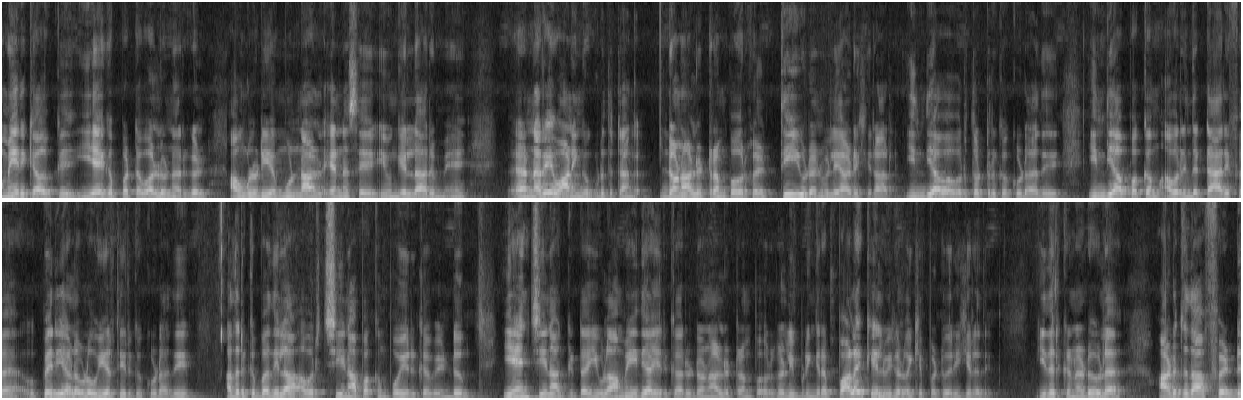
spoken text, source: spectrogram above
அமெரிக்காவுக்கு ஏகப்பட்ட வல்லுநர்கள் அவங்களுடைய முன்னாள் என்எஸ்ஏ இவங்க எல்லாருமே நிறைய வார்னிங்கை கொடுத்துட்டாங்க. டொனால்டு ட்ரம்ப் அவர்கள் தீயுடன் விளையாடுகிறார். இந்தியாவை அவர் தொற்றிருக்கக்கூடாது இந்தியா பக்கம் அவர் இந்த டாரிஃபை பெரிய அளவில் உயர்த்தி இருக்கக்கூடாது அதற்கு பதிலாக அவர் சீனா பக்கம் போயிருக்க வேண்டும். ஏன் சீனா கிட்ட இவ்வளோ அமைதியாக இருக்கார் டொனால்டு ட்ரம்ப் அவர்கள்? இப்படிங்கிற பல கேள்விகள் வைக்கப்பட்டு வருகிறது. இதற்கு நடுவில் அடுத்ததாக ஃபெட்டு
